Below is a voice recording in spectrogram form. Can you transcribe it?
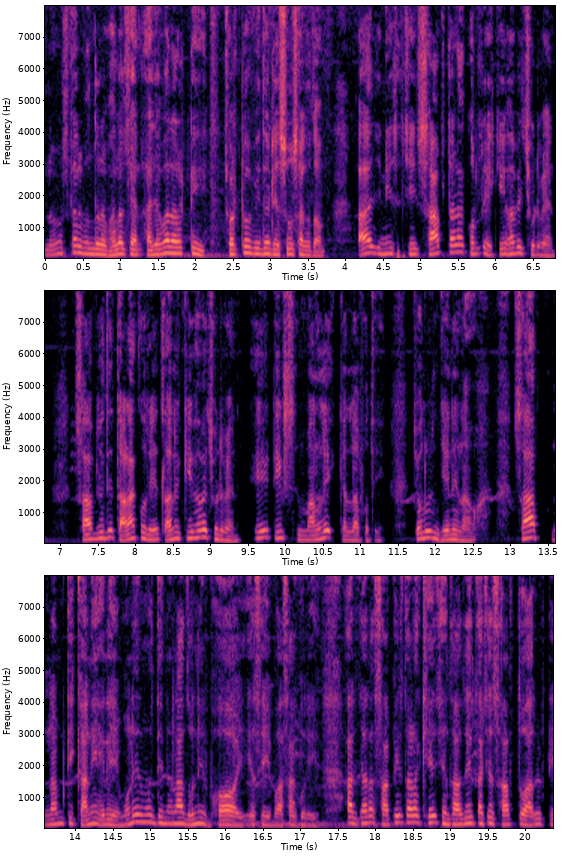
নমস্কার বন্ধুরা, ভালো আছেন? আজ আবার আরেকটি ছোট্ট ভিডিওতে সুস্বাগতম। আজ নিয়ে এসেছি, সাপ তাড়া করলে কীভাবে ছুটবেন? সাপ যদি তাড়া করে, তাহলে কীভাবে ছুটবেন? এই টিপস মানলেই কেল্লাফতি চলুন জেনে নাও। সাপ নামটি কানে এলে মনের মধ্যে নানা ধরনের ভয় এসে বাসা করে। আর যারা সাপের তাড়া খেয়েছেন, তাদের কাছে সাপ তো আরও একটি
